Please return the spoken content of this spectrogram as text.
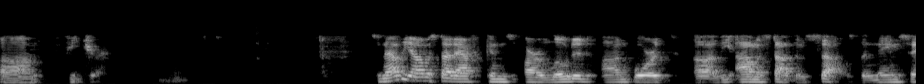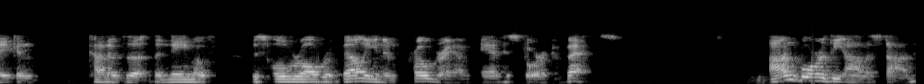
um, feature. So now the Amistad Africans are loaded on board uh, the Amistad themselves, the namesake and kind of the, the name of this overall rebellion and program and historic events. On board the Amistad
